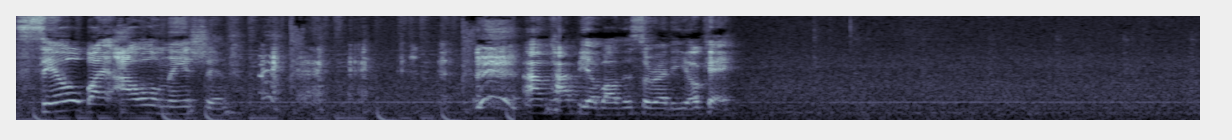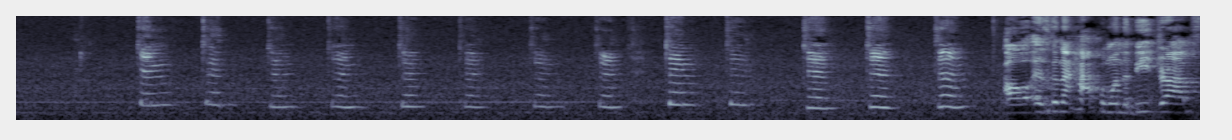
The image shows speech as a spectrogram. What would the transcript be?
Sail by AWOLNATION. I'm happy about this already. Okay. Oh, it's gonna happen when the beat drops.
